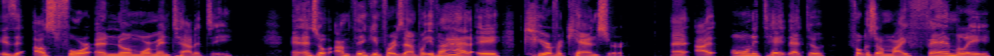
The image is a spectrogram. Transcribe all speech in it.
is the us for and no more mentality. And, and so I'm thinking, for example, if I had a cure for cancer and I only take that to focus on my family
